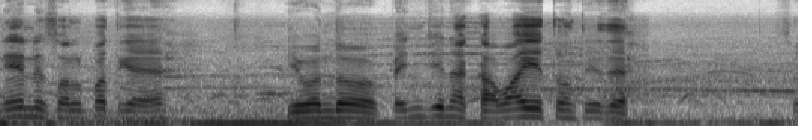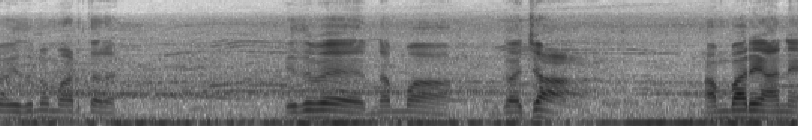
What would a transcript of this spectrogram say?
ಇನ್ನೇನು ಸ್ವಲ್ಪ ಈ ಒಂದು ಪೆಂಜಿನ ಕವಾಯಿತು ಅಂತ ಇದೆ. ಸೊ ಇದನ್ನು ಮಾಡ್ತಾರೆ. ಇದುವೇ ನಮ್ಮ ಗಜ ಅಂಬಾರಿ ಆನೆ.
